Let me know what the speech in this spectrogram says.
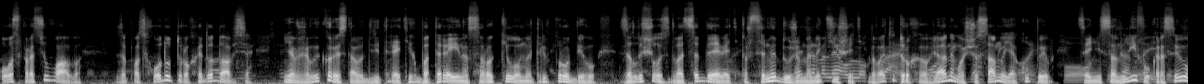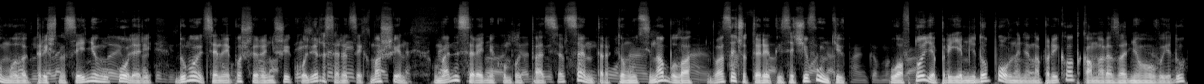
О, спрацювало. Запас ходу трохи додався. Я вже використав дві третіх батареї на 40 кілометрів пробігу. Залишилось 29, тож це не дуже мене тішить. Давайте трохи оглянемо, що саме я купив. Це Nissan Leaf у красивому електрично-синьому кольорі. Думаю, це найпоширеніший колір серед цих машин. У мене середня комплектація центр, тому ціна була 24 тисячі фунтів. У авто є приємні доповнення, наприклад, камера заднього виду,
